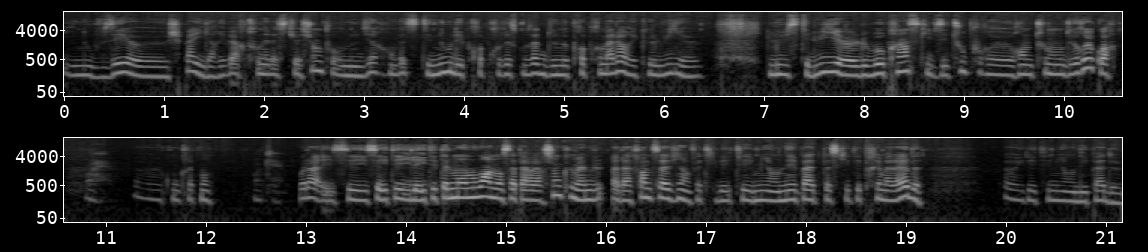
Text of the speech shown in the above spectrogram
il nous faisait, euh, je sais pas, il arrivait à retourner la situation pour nous dire qu'en fait, c'était nous les propres responsables de nos propres malheurs et que lui, euh, lui c'était lui, euh, le beau prince, qui faisait tout pour euh, rendre tout le monde heureux, quoi, Ouais. Concrètement. Voilà, et c'est, ça a été, il a été tellement loin dans sa perversion que même à la fin de sa vie, en fait, il a été mis en EHPAD parce qu'il était très malade. Il a été mis en EHPAD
